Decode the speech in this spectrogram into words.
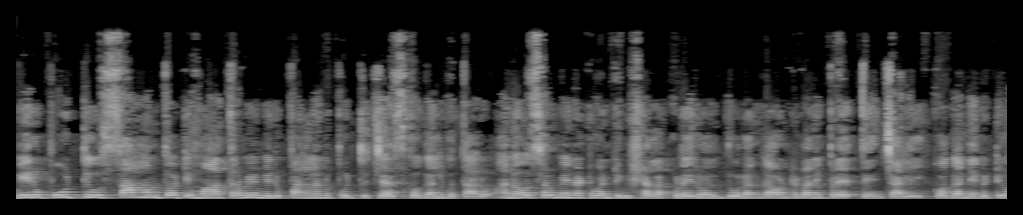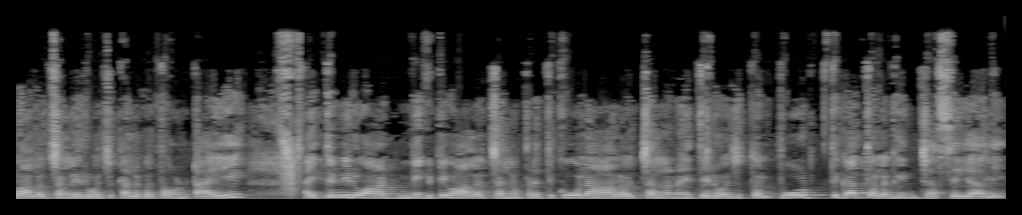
మీరు పూర్తి ఉత్సాహంతో మాత్రమే మీరు పనులను పూర్తి చేసుకోగలుగుతారు. అనవసరమైనటువంటి విషయాలకు కూడా ఈరోజు దూరంగా ఉండడానికి ప్రయత్నించాలి. ఎక్కువగా నెగిటివ్ ఆలోచనలు ఈరోజు కలుగుతూ ఉంటాయి. అయితే మీరు ఆ నెగిటివ్ ఆలోచనలు ప్రతికూల ఆలోచనలను అయితే ఈరోజు తొల- పూర్తిగా తొలగించేసేయాలి.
